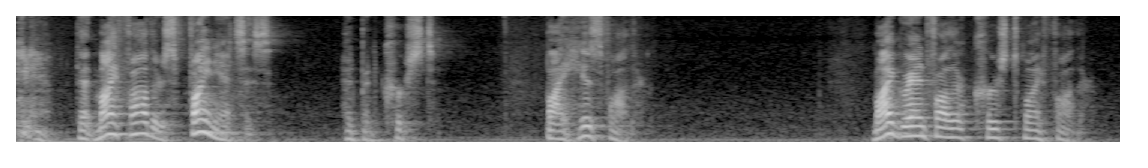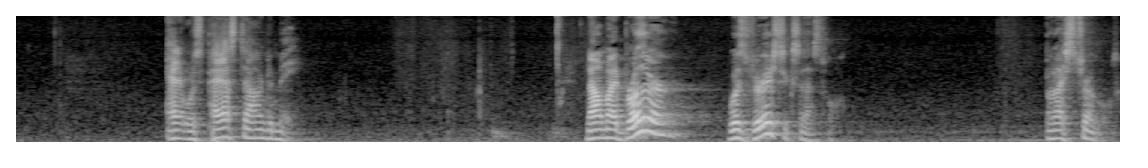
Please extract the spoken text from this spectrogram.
that my father's finances had been cursed by his father. My grandfather cursed my father, and it was passed down to me. Now, my brother was very successful. But I struggled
